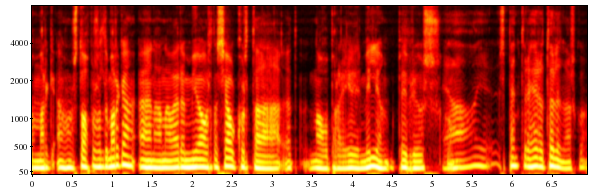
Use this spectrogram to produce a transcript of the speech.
að að hún stoppa svolítið marga en hann að vera mjög áhvert að sjá hvort að ná bara yfir miljón peibriús sko. já spenntur að heyra tölunar sko.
